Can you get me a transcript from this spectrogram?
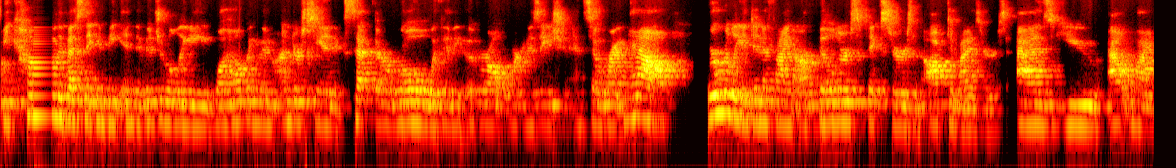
become the best they can be individually while helping them understand and accept their role within the overall organization. And so right now we're really identifying our builders fixers and optimizers as you outline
